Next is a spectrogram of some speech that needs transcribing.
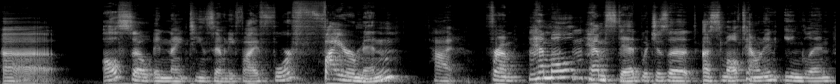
Uh, also in 1975, four firemen Hot. from Hemel Hempstead, which is a, a small town in England,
